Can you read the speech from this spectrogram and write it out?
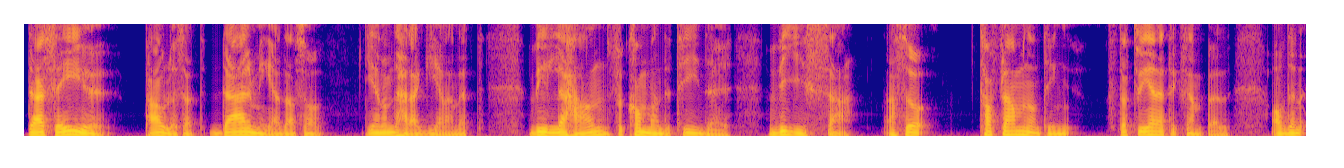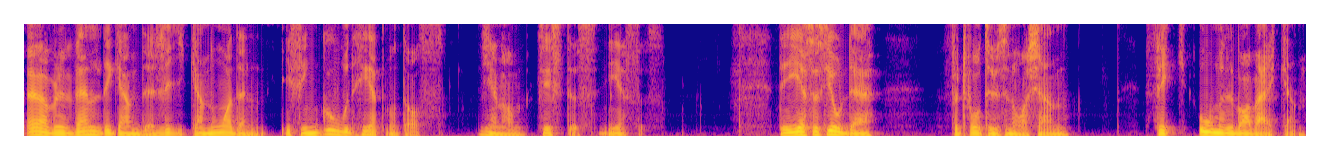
Där säger ju Paulus att därmed, alltså genom det här agerandet, ville han för kommande tider visa, alltså ta fram någonting statuera ett exempel av den överväldigande rika nåden i sin godhet mot oss genom Kristus Jesus. Det Jesus gjorde för 2000 år sedan fick omedelbar verkan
